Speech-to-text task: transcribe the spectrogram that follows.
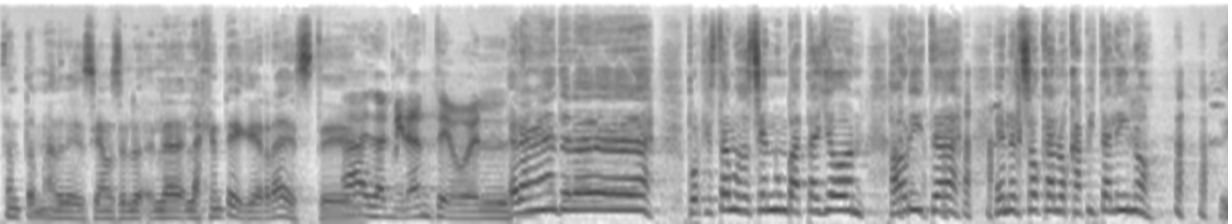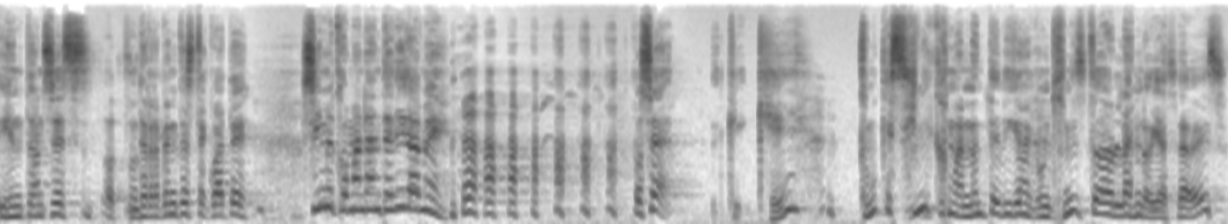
tanta madre decíamos? El- La, la gente de guerra, este... Ah, el almirante o el... El almirante, la, la, la, la, porque estamos haciendo un batallón ahorita en el Zócalo Capitalino. Y entonces, de repente este cuate, sí, mi comandante, dígame. O sea, ¿qué? qué? ¿Cómo que sí, mi comandante, dígame con quién estoy hablando, ya sabes?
